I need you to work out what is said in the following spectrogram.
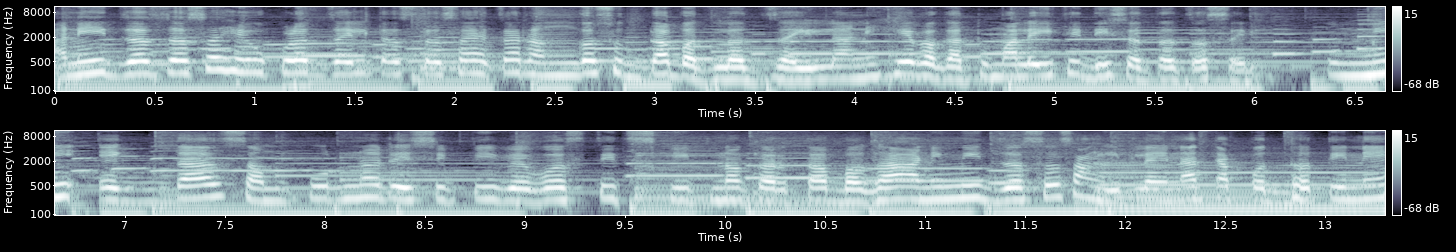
आणि जसजसं हे उकळत जाईल तसतसं ह्याचा रंगसुद्धा बदलत जाईल. आणि हे बघा तुम्हाला इथे दिसतच असेल. तुम्ही एकदा संपूर्ण रेसिपी व्यवस्थित स्किप न करता बघा. आणि मी जसं सांगितलं आहे ना त्या पद्धतीने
